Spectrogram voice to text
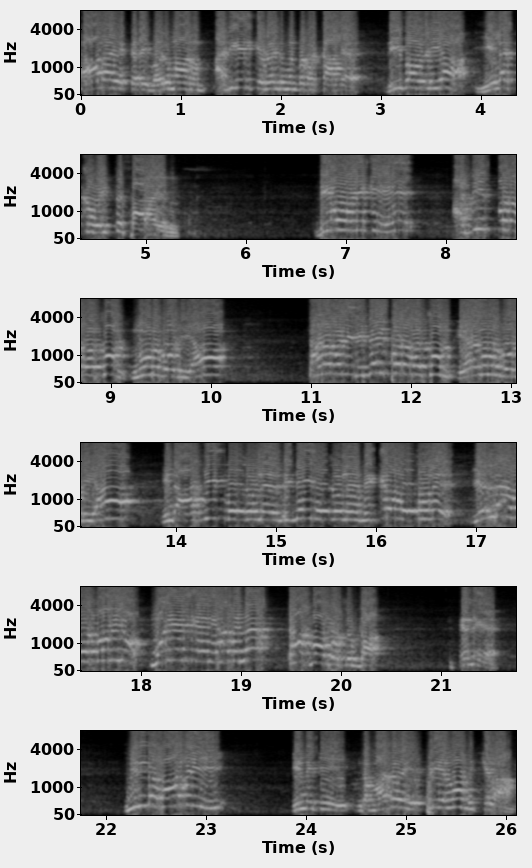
சாராய கடை வருமானம் அதிகரிக்க வேண்டும் என்பதற்காக தீபாவளியா இலக்கு வைத்து சாராய விற்பனை. தீபாவளிக்கு அஜித் பட வசூல் நூறு கோடியா? தளபதி விஜய் பட வசூல் இருநூறு கோடியா? இந்த அஜித் வசூல் விஜய் வசூல் விக்ரம் வசூல் எல்லா வசூலையும் முறியடிக்கிறது யாருன்னா டாஸ்மாக் வசூல் தான். என்னங்க? இந்த மாதிரி இன்னைக்கு இந்த மதுவை எப்படி எல்லாம் விற்கலாம்?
